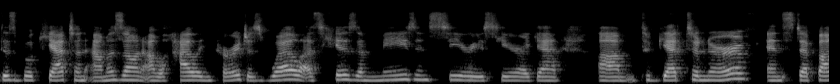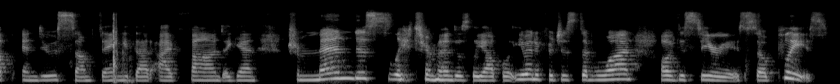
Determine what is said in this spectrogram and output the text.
this book yet on Amazon, I will highly encourage, as well as his amazing series here again, um, to get to nerve and step up and do something that I found again tremendously, tremendously helpful, even if it's just the one of the series. So please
